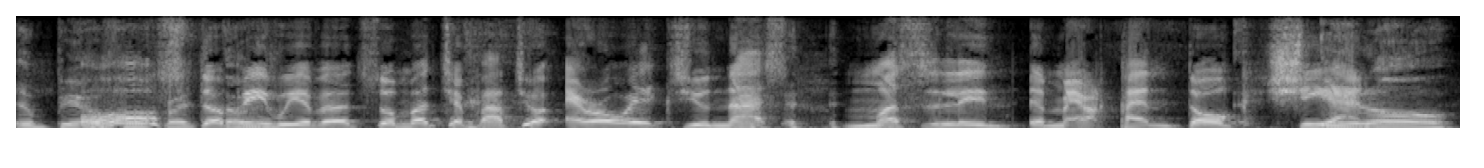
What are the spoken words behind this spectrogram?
Oh, French Stubby, we have heard so much about your heroics, you nice, muscly American dog, Sheehan. Hero,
